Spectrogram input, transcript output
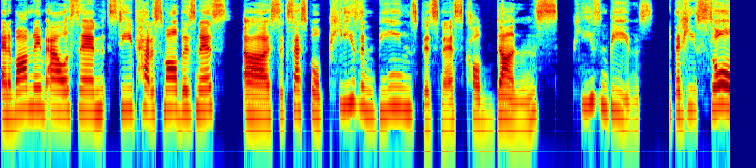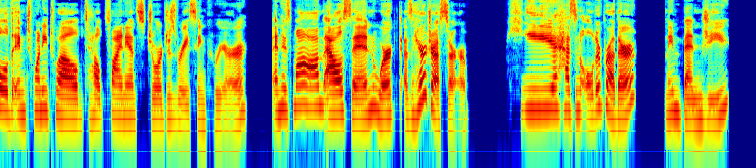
and a mom named Allison. Steve had a small business, a successful peas and beans business called Dunn's. Peas and beans that he sold in 2012 to help finance George's racing career. And his mom, Allison, worked as a hairdresser. He has an older brother named Benji.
